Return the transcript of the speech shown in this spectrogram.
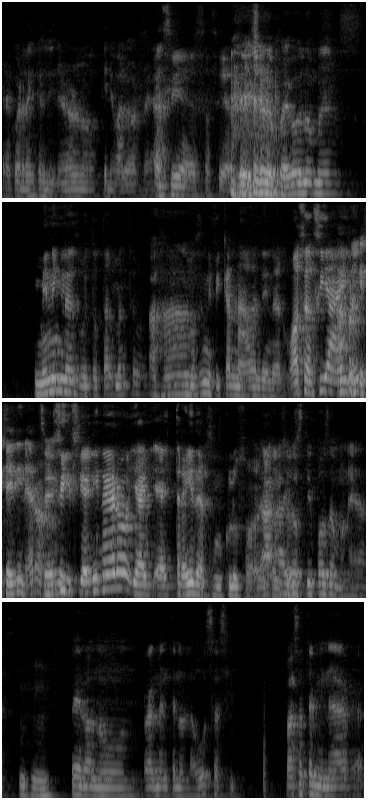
Recuerden que el dinero no tiene valor real. Así es, así es. De hecho, el juego es lo más... Meaningless, güey, totalmente. güey. Ajá. No significa nada el dinero. O sea, sí hay. Ah, porque si hay dinero, ¿no? Sí. Sí, sí hay dinero y hay, hay traders incluso. Ah, Hay entonces- dos tipos de monedas, Ujú. pero no realmente no la usas. Y vas a terminar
